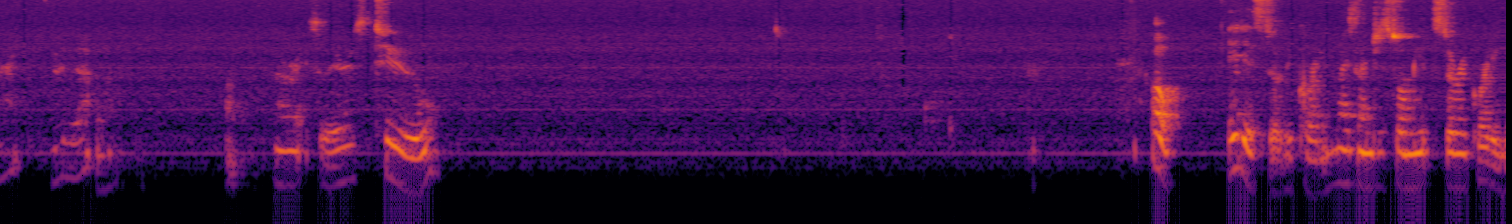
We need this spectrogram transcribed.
right, there's that one. All right, so there's two. Oh, it is still recording. My son just told me it's still recording.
